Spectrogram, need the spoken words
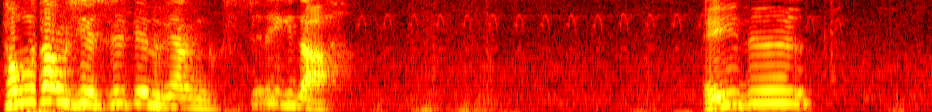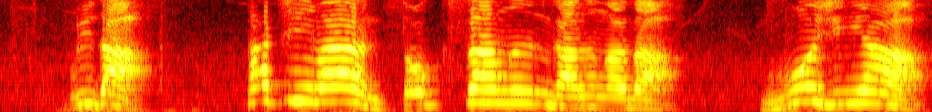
평상시에 쓸 때는 그냥 쓰레기다. 에이드 우리다 하지만 떡상은 가능하다. 무엇이냐?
